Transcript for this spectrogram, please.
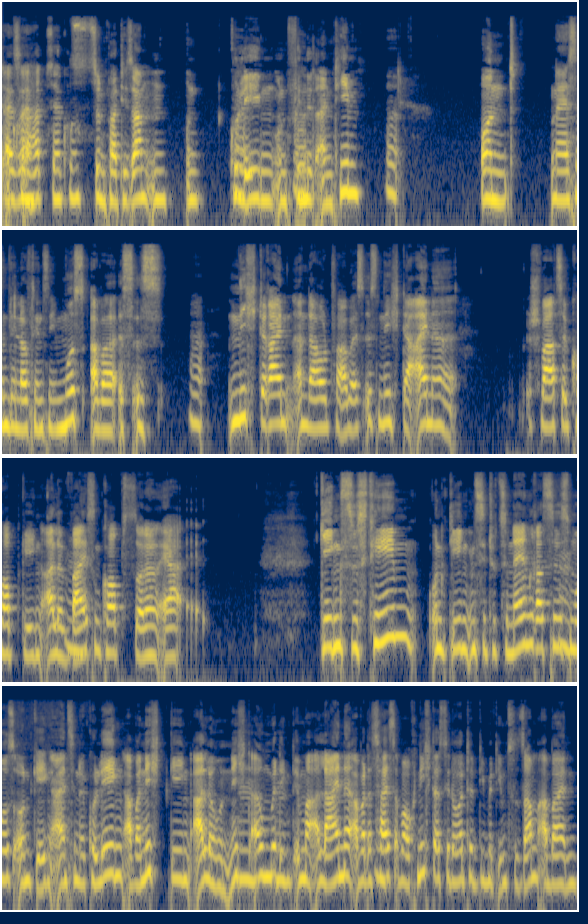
also cool, er hat sehr cool. Sympathisanten und Kollegen und findet ein Team. Ja. Und naja, es nimmt den Lauf, den es nehmen muss, aber es ist Ja. nicht rein an der Hautfarbe. Es ist nicht der eine schwarze Kopf gegen alle weißen Cops, sondern er gegen System und gegen institutionellen Rassismus und gegen einzelne Kollegen, aber nicht gegen alle und nicht unbedingt immer alleine. Aber das heißt aber auch nicht, dass die Leute, die mit ihm zusammenarbeiten,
